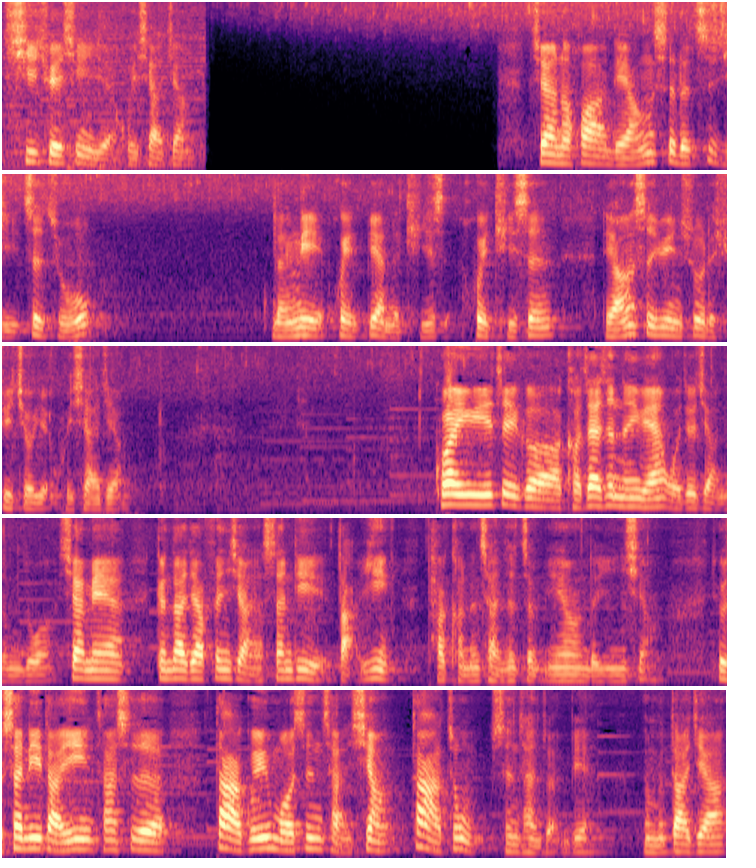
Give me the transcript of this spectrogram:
稀缺性也会下降。这样的话，粮食的自给自足能力会变得提会提升，粮食运输的需求也会下降。关于这个可再生能源，我就讲这么多。下面跟大家分享 3D 打印它可能产生怎么样的影响。就 3D 打印，它是大规模生产向大众生产转变。那么大家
